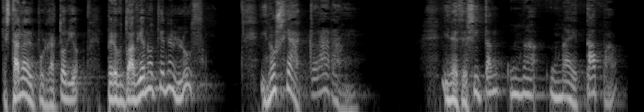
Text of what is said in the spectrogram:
que están en el purgatorio, pero que todavía no tienen luz y no se aclaran y necesitan una, una etapa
